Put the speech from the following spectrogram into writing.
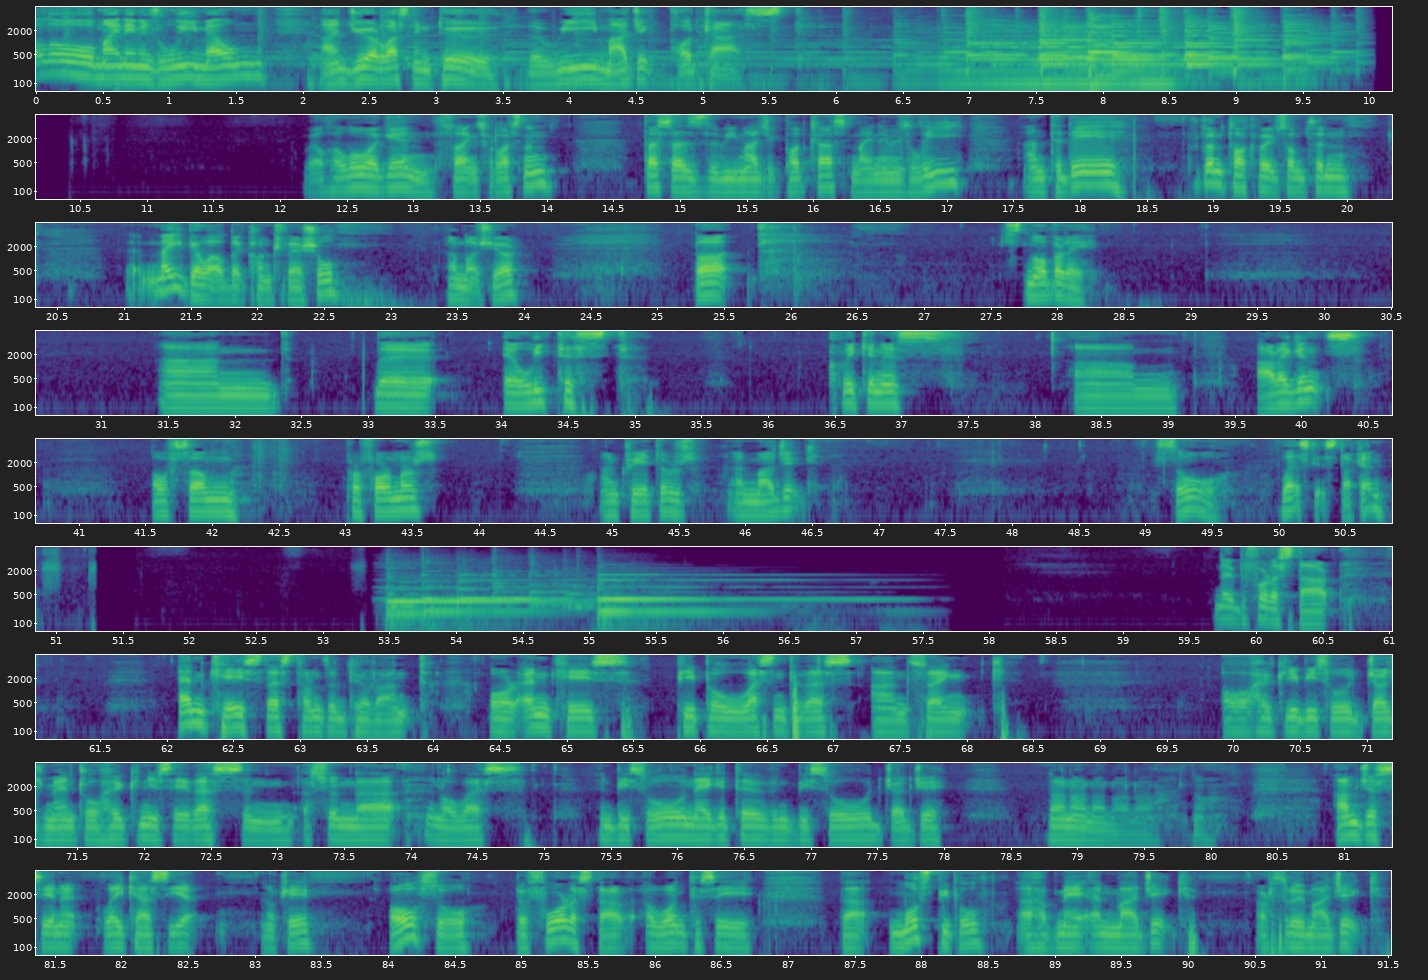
Hello, my name is Lee Milne, and you are listening to the Wee Magic Podcast. Well, hello again. Thanks for listening. This is the Wee Magic Podcast. My name is Lee, and today we're going to talk about something that might be a little bit controversial. I'm not sure. But snobbery and the elitist cliquiness, um, arrogance of some performers and creators and magic. So, let's get stuck in. Now, before I start, in case this turns into a rant, or in case people listen to this and think, oh, how can you be so judgmental? How can you say this and assume that and all this and be so negative and be so judgy? No, no, no, no, no, no. I'm just saying it like I see it, okay? Also, before I start, I want to say that most people I have met in magic or through magic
